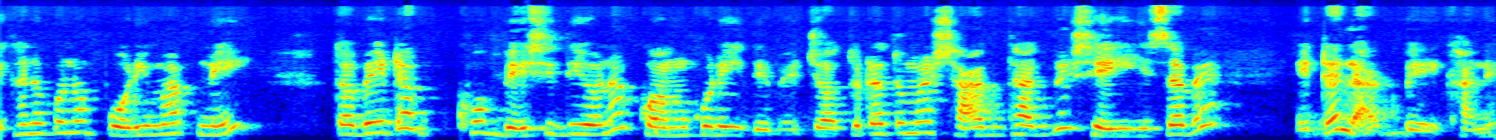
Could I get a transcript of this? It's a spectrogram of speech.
এখানে কোনো পরিমাপ নেই। তবে এটা খুব বেশি দিও না, কম করেই দেবে। যতটা তোমার শাক থাকবে সেই হিসাবে এটা লাগবে এখানে।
